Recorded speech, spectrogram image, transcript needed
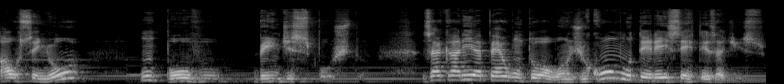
ao Senhor um povo bem disposto. Zacarias perguntou ao anjo: Como terei certeza disso?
